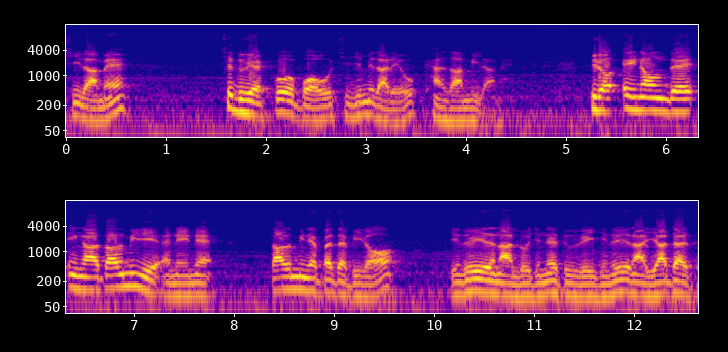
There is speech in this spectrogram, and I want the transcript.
ရှိလာမယ်ချစ်သူရဲ့ကိုယ့်အပေါ်ကိုချစ်ချင်းမြတ်တာတွေကိုခံစားမိလာမယ်ပြီးတော့အိမ်အောင်တဲ့အင်္ဂါသားသမီးတွေအနေနဲ့သားသမီးနဲ့ပတ်သက်ပြီးတော့ရင်သွေးရတနာလိုချင်တဲ့သူတွေရင်သွေးရတနာရတတ်သ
